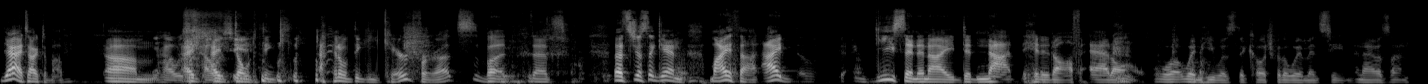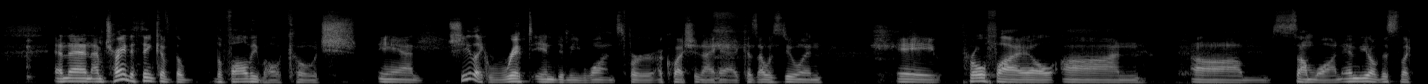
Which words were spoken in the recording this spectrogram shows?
yeah, I talked to Bob. Um, How was- I, how I don't think I don't think he cared for us, but that's that's just again my thought. I Geeson and I did not hit it off at all when he was the coach for the women's team, and I was on. And then I'm trying to think of the the volleyball coach, and she like ripped into me once for a question I had because I was doing a profile on um someone. And you know this is like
